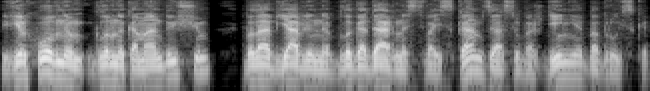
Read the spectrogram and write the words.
верховным главнокомандующим была объявлена благодарность войскам за освобождение Бобруйска.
